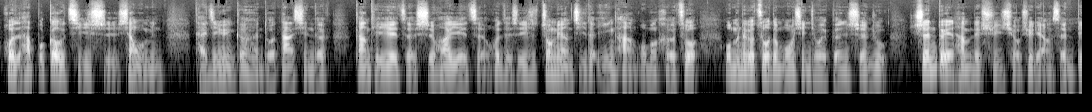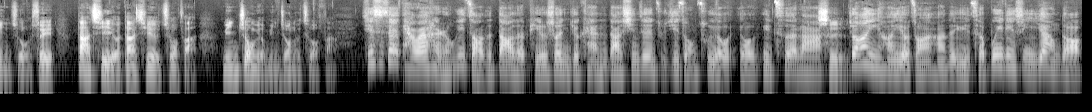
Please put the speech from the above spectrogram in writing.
或者它不够及时，像我们台金院跟很多大型的钢铁业者、石化业者，或者是一些重量级的银行，我们合作，我们那个做的模型就会更深入，针对他们的需求去量身定做。所以大企业有大企业的做法，民众有民众的做法。其实，在台湾很容易找得到的，比如说，你就看得到行政主计总处有有预测啦，是中央银行也有中央银行的预测，不一定是一样的哦。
